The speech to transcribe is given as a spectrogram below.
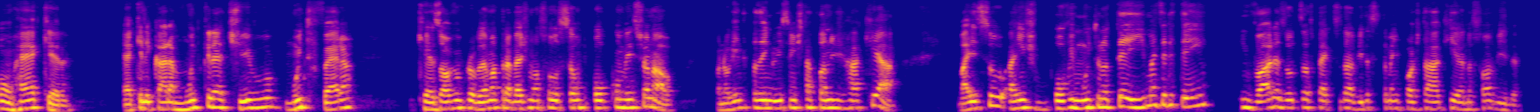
Bom, hacker é aquele cara muito criativo, muito fera, que resolve um problema através de uma solução pouco convencional. Quando alguém está fazendo isso, a gente está falando de hackear. Mas isso a gente ouve muito no TI, mas ele tem em vários outros aspectos da vida, você também pode estar tá hackeando a sua vida.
